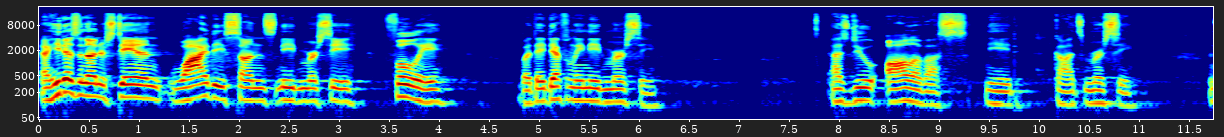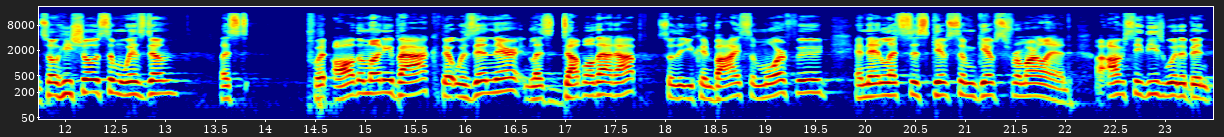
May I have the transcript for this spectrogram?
Now, he doesn't understand why these sons need mercy fully, but they definitely need mercy, as do all of us need God's mercy. And so he shows some wisdom. Let's put all the money back that was in there. Let's double that up so that you can buy some more food. And then let's just give some gifts from our land. Uh, obviously, these would have been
